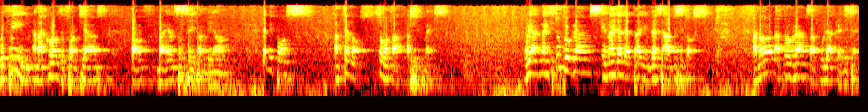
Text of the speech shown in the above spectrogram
within and across the frontiers of Bayelsa State and beyond. Let me pause and tell us some of our achievements. We have 92 programs in Niger Delta University, our visitors, and all our programs are fully accredited.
